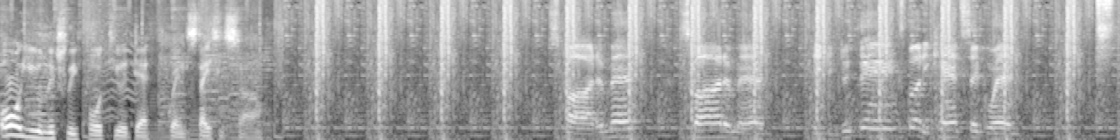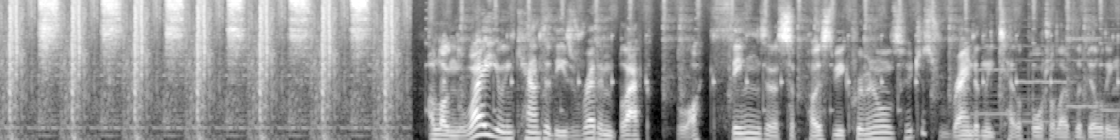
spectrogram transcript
Or you literally fall to your death Gwen Stacy style. Spider-Man, Spider-Man, he can do things, but he can't say Gwen. Along the way, you encounter these red and black block things that are supposed to be criminals who just randomly teleport all over the building.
